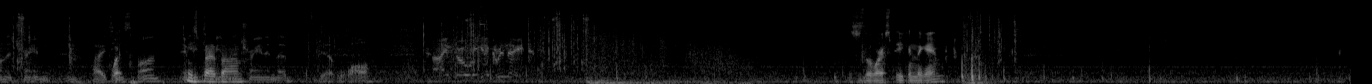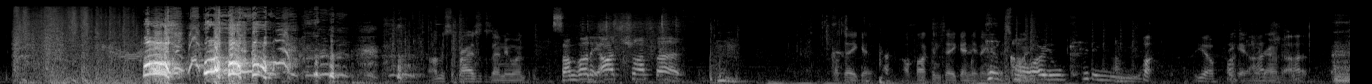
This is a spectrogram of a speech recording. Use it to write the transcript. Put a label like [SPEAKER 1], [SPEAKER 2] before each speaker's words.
[SPEAKER 1] on the train in- by
[SPEAKER 2] What?
[SPEAKER 1] T-spawn. in
[SPEAKER 3] He's by bomb.
[SPEAKER 1] The train and the, the wall. I'm throwing a grenade.
[SPEAKER 2] This is the worst peek in the game. Oh! I'm as surprised as anyone.
[SPEAKER 4] Somebody out shot that.
[SPEAKER 2] I'll take it. I'll fucking take anything at
[SPEAKER 4] Pico, are you kidding me?
[SPEAKER 1] I'm fu- Yo, fuck
[SPEAKER 2] Okay,
[SPEAKER 1] that shot.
